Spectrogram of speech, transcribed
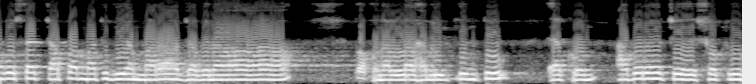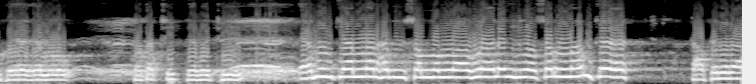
অবস্থায় চাপা মাটি দিয়ে মারা যাবে না। তখন আল্লাহর হাবিব কিন্তু এখন আদরের চেয়ে শত্রু হয়ে গেল। কথা ঠিক ভেবে ঠিক? এমনকি আল্লাহর হাবিব সাল্লাল্লাহু আলাইহি ওয়াসাল্লামকে কাফেরেরা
